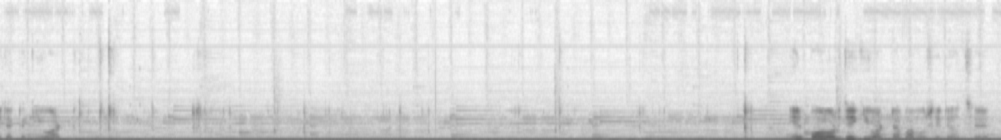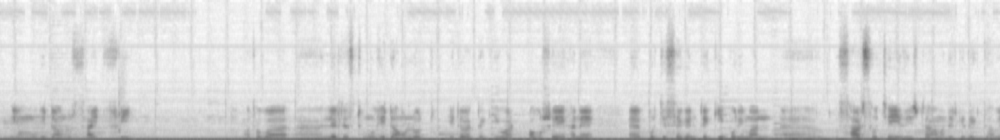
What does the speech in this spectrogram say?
এটা একটা কিওয়ার্ড এরপর যে কিওয়ার্ডটা পাবো সেটা হচ্ছে new movie download site free অথবা লেটেস্ট মুভি ডাউনলোড এটাও একটা কিওয়ার্ড অবশ্যই এখানে প্রতি সেকেন্ডে কি পরিমাণ সার্চ হচ্ছে এই জিনিসটা আমাদেরকে দেখতে হবে,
